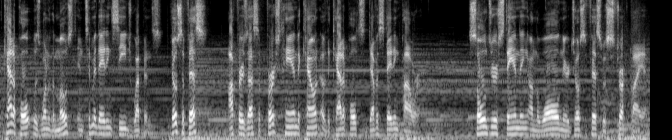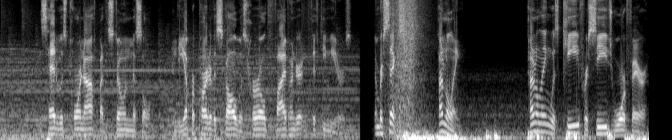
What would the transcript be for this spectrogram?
The catapult was one of the most intimidating siege weapons. Josephus offers us a first-hand account of the catapult's devastating power. A soldier standing on the wall near Josephus was struck by it. His head was torn off by the stone missile and the upper part of his skull was hurled 550 meters. Number 6. Tunneling. Tunneling was key for siege warfare.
